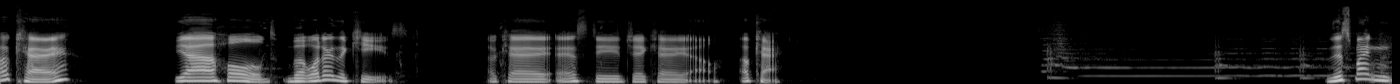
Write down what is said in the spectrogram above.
Okay. Yeah, hold. But what are the keys? Okay, ASD. Okay. This might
